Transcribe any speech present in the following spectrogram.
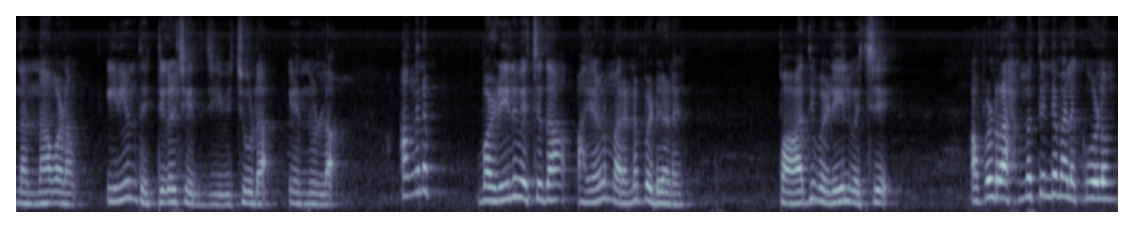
നന്നാവണം. ഇനിയും തെറ്റുകൾ ചെയ്ത് ജീവിച്ചൂടാ എന്നുള്ള. അങ്ങനെ വഴിയിൽ വെച്ചതാ അയാൾ മരണപ്പെടുകയാണ്. പാതി വഴിയിൽ വെച്ച്. അപ്പോൾ റഹ്മത്തിന്റെ മലക്കുകളും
